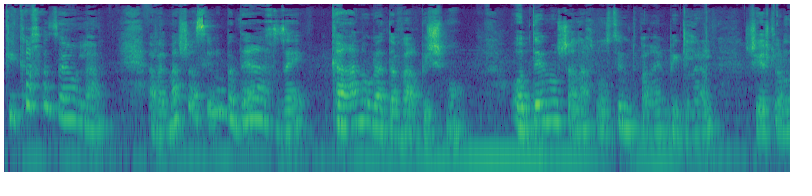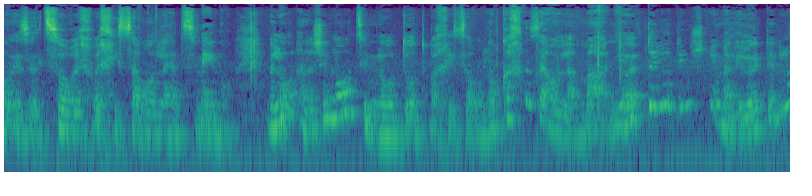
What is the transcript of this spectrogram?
כי ככה זה העולם. אבל מה שעשינו בדרך זה, קראנו לדבר בשמו. הודינו שאנחנו עושים דברים בגלל שיש לנו איזה צורך וחיסרון לעצמנו. ולא, אנשים לא רוצים להודות בחיסרון, לא ככה זה העולם, מה, אני אוהב את הילדים שלי, מה, אני לא אתן לו?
